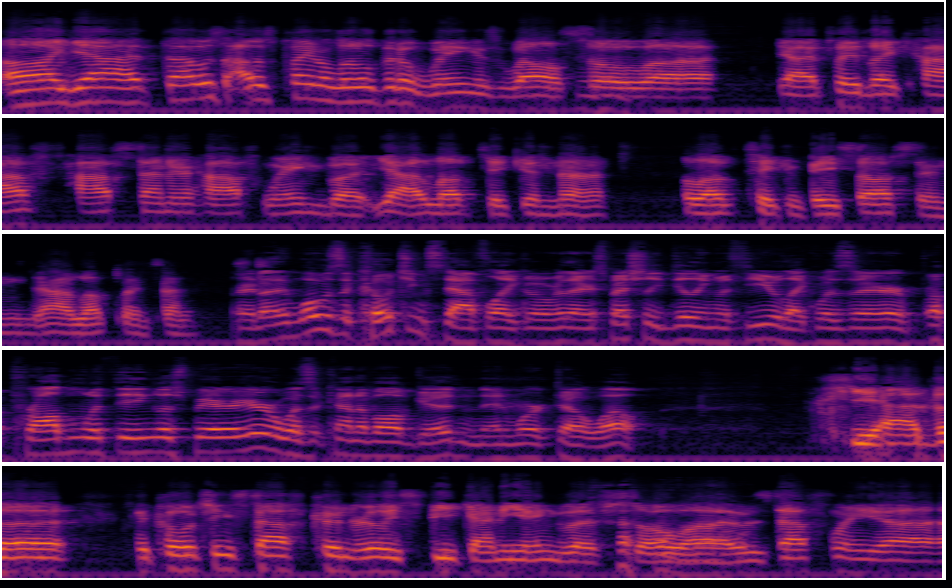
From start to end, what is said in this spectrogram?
Uh, yeah, that was I was playing a little bit of wing as well. So uh, yeah, I played like half half center, half wing. But yeah, I love taking uh, I love taking faceoffs, and I love playing center. Right. And what was the coaching staff like over there, especially dealing with you? Like, was there a problem with the English barrier, or was it kind of all good and, and worked out well? Yeah, the the coaching staff couldn't really speak any English, so uh, it was definitely uh,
